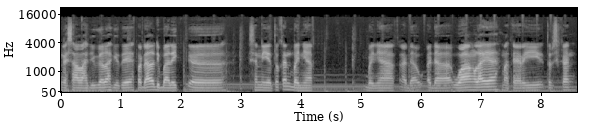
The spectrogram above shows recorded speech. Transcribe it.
nggak salah juga lah gitu ya. Padahal dibalik eh, seni itu kan banyak banyak ada ada uang lah ya materi. Terus kan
